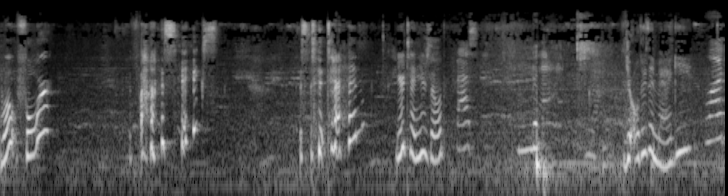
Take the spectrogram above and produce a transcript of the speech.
whoa, four, five, six, ten? You're 10 years old? That's Maggie. You're older than Maggie? What,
